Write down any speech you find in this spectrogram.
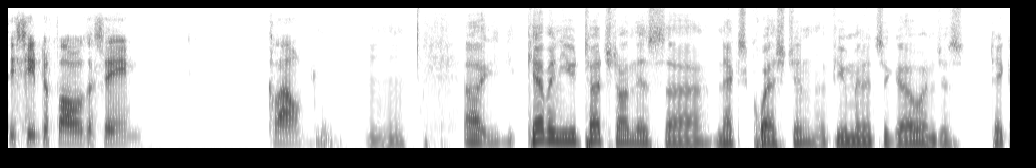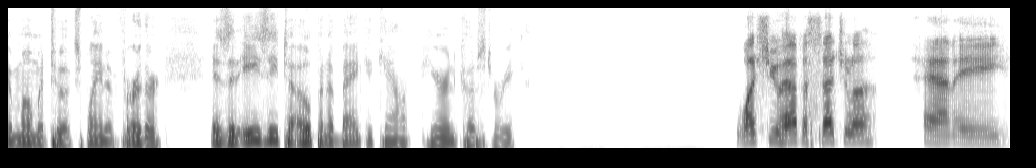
they seem to follow the same clown. Mm-hmm. Uh, Kevin, you touched on this uh, next question a few minutes ago, and just take a moment to explain it further. Is it easy to open a bank account here in Costa Rica? Once you have a cedula and a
